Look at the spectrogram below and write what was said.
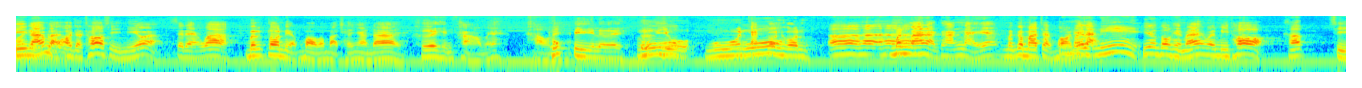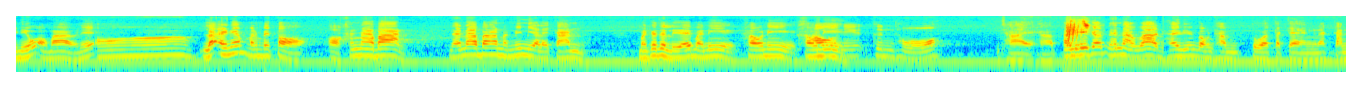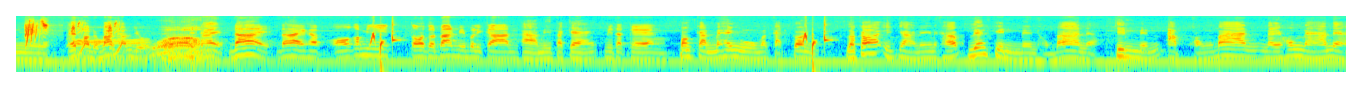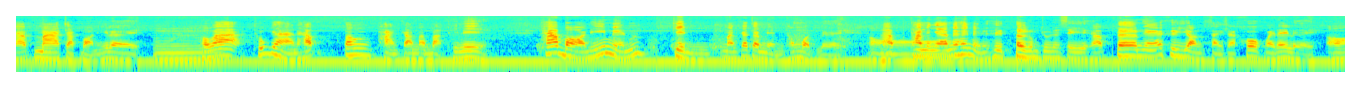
มีน้ำไหลออกจากท่อสี่นิ้วอะแสดงว่าเบื้องต้นเนี่ยบ่อบำบัดใช้งานได้ เคยเห็นข่าวไหมเขาทุกปีเลยงูอึอยู่งูมันกัดก้นคน เออฮะฮะ มันมาจากทางไหนอะมันก็มาจากบ่อนี้แหละมัมาจากนี่ ที่ตรงๆเห็นไหมมันมีท่อครับ สี่นิ้วออกมาแบบนี้ อ๋อ แล้วไอเนี้ยมันไปต่อ ออกข้างหน้าบ้าน และหน้าบ้านมันไม่มีอะไรกัน มันก็จะเลื้อยมานี่เข้านี่เข้าเข้านี่นี่ขึ้นโถ ใช่ครับ อันนี้ก็แนะนำว่าให้พี่ตรงทำตัวตะแกรงนะกันงูไอ้ตอนอยู่บ้านทำอยู่ใช่ได้ได้ครับ อ๋อ ก็มีตอนตรวจบ้านมีบริการ อ่ามีตะแกรง มีตะแกรง ป้องกันไม่ให้งูมากัดก้น แล้วก็อีกอย่างหนึ่งนะครับ เรื่องกลิ่นเหม็นของบ้านเนี่ยกลิ่นเหม็นอับของบ้านในห้องน้ำเนี่ยครับมาจากบ่อนี้เลยอืมเพราะว่าทุกอย่างนะครับต้องผ่านการบำบัดที่นี่ ถ้าบ่อนี้เหม็นกลิ่นมันก็จะเหม็นทั้งหมดเลย นะครับทำยังไงไม่ให้เหม็นก็คือเติมจุลินทรีย์ครับเติมยังไงก็คือหย่อนใส่ชักโครกไว้ได้เลยอ๋อ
